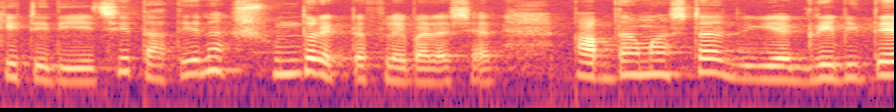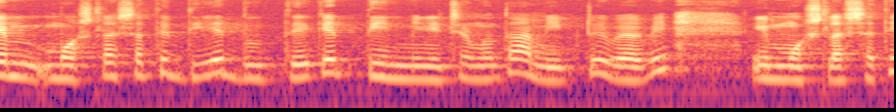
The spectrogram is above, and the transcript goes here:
কেটে দিয়েছি, তাতে না সুন্দর একটা ফ্লেভার আসে। আর পাবদা মাছটা গ্রেভিতে মশলার সাথে দিয়ে দু থেকে তিন মিনিটের মতো আমি একটু এভাবে এই মশলার সাথে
